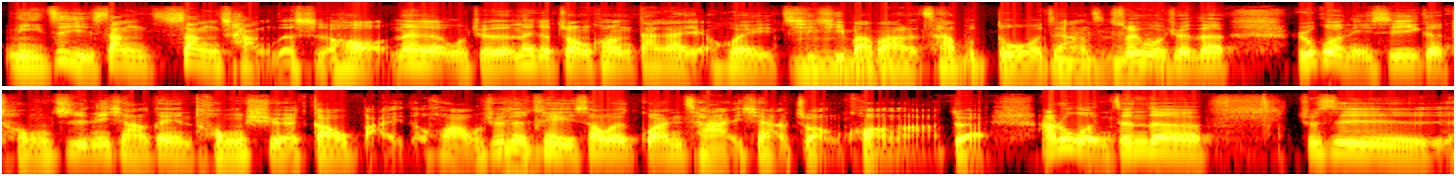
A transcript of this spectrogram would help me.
你自己上上场的时候，那个我觉得那个状况大概也会七七八八的差不多这样子。所以我觉得如果你是一个同志，你想要跟你同学告白的话，我觉得可以稍微观察一下状况啊。对啊，如果你真的就是，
